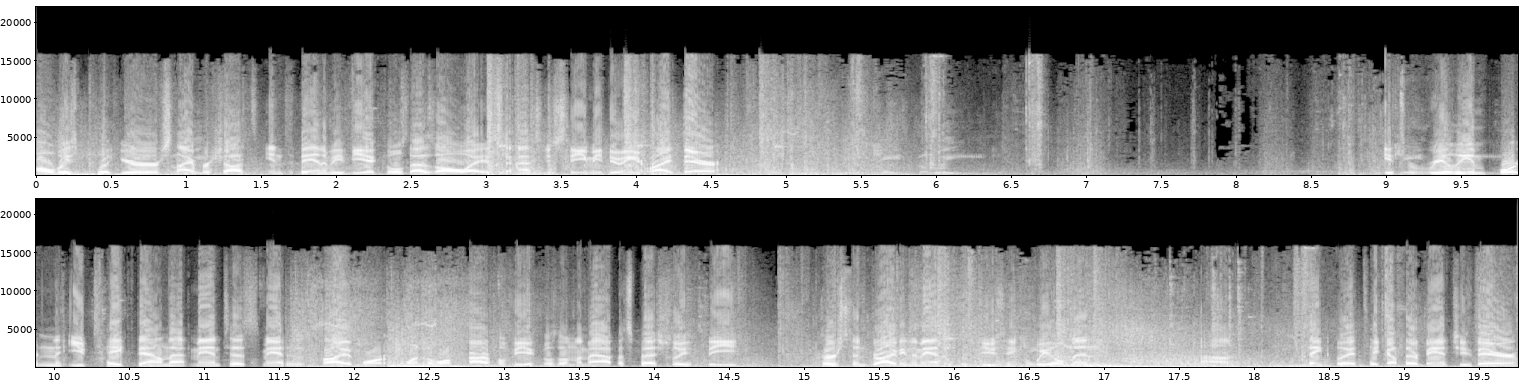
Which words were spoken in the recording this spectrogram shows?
Always put your sniper shots into the enemy vehicles, as always, and as you see me doing it right there. It's really important that you take down that Mantis. Mantis is probably more, one of the more powerful vehicles on the map, especially if the person driving the Mantis is using Wheelman. Um, thankfully, I take out their Banshee there.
